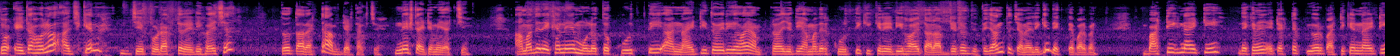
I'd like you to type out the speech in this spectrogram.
তো এটা হলো আজকের যে প্রোডাক্টটা রেডি হয়েছে, তো তার একটা আপডেট থাকছে। নেক্সট আইটেমে যাচ্ছি। আমাদের এখানে মূলত কুর্তি আর নাইটি তৈরি হয়। আপনারা যদি আমাদের কুর্তি কী কী রেডি হয়, তার আপডেটও দিতে চান, তো চ্যানেলে গিয়ে দেখতে পারবেন। বাটিক নাইটি, দেখে নিন, এটা একটা পিওর বাটিকের নাইটি।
